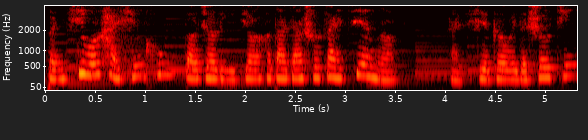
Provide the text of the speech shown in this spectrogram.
本期文海星空到这里就要和大家说再见了，感谢各位的收听。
